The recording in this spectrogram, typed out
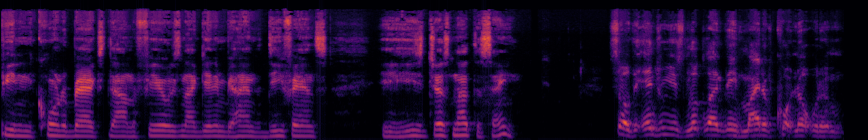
beating cornerbacks down the field. He's not getting behind the defense he's just not the same. So the injuries look like they might have caught up with him,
